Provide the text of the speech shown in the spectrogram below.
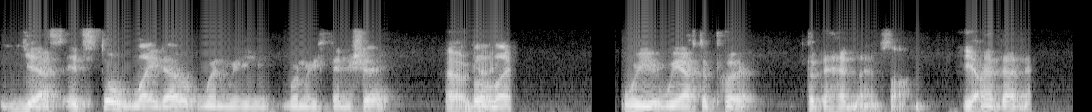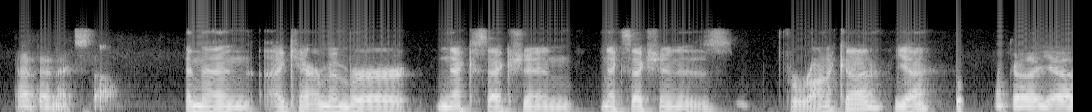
yes, it's still light out when we when we finish it, Okay. but like we we have to put put the headlamps on Yeah. at that at that next stop. and then I can't remember next section. Next section is Veronica. Yeah. Like uh, yeah,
